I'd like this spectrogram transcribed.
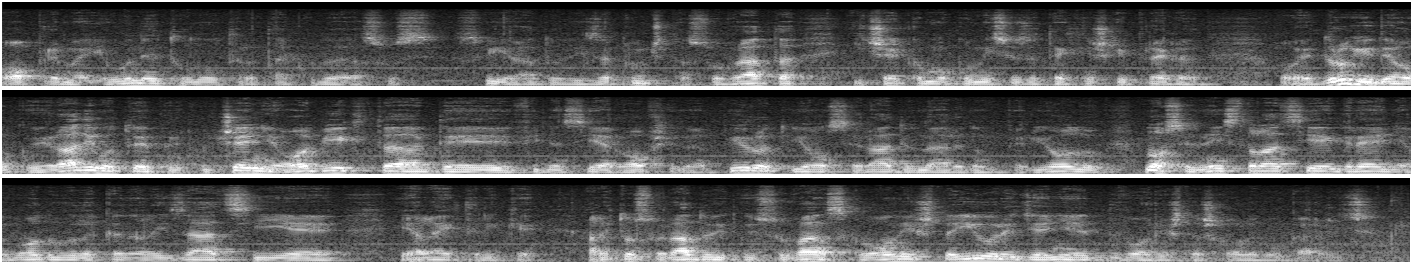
oprema je unet unutra, tako da su svi radovi zaključena su vrata i čekamo komisiju za tehnički pregled. Ovaj drugi deo koji radimo, to je priključenje objekta gde je financijer opština Pirot i on se radi u narednom periodu, nosene instalacije grenja, vodovoda, kanalizacije, elektrike, ali to su radovi koji su van skloništa i uređenje dvorišta škole Vukarlića.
